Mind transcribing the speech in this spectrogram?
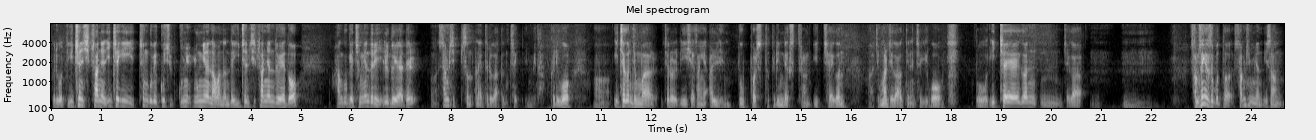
그리고 2014년 이 책이 1996년에 나왔는데 2014년도에도 한국의 청년들이 읽어야 될 30선 안에 들어갔던 책입니다. 그리고 어, 이 책은 정말 저를 이 세상에 알린 두 퍼스트 드림 넥스트라는 이 책은 어, 정말 제가 아끼는 책이고 또 이 책은 음, 제가 음, 삼성에서부터 30년 이상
